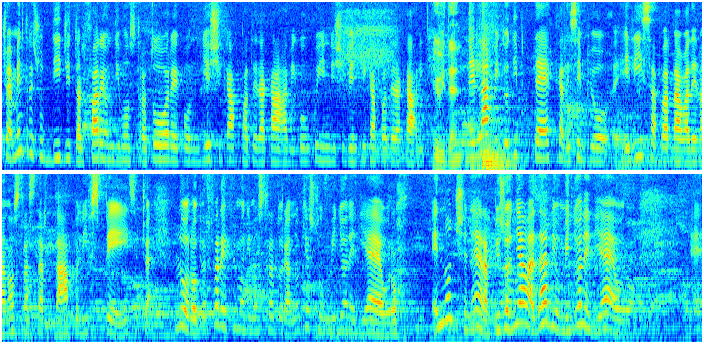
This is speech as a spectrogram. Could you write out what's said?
cioè mentre sul digital fare un dimostratore con 10k te la cavi, con 15-20k te la cavi, Evidente. nell'ambito deep tech, ad esempio Elisa Elisa parlava della nostra startup Leaf Space, cioè loro per fare il primo dimostratore hanno chiesto un milione di euro e non ce n'era, bisognava dargli un milione di euro eh,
